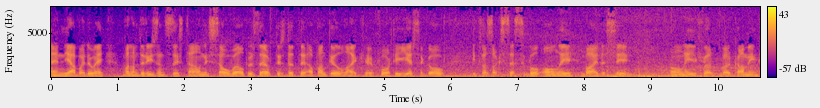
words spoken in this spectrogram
And yeah, by the way, one of the reasons this town is so well preserved is that uh, up until like uh, 40 years ago, it was accessible only by the sea. Only if you were coming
